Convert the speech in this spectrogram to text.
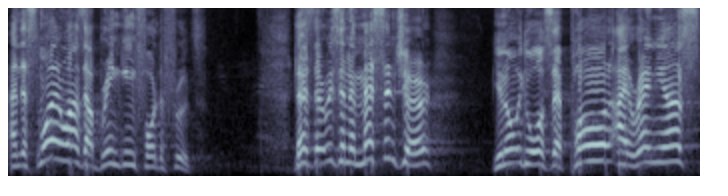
and the smaller ones are bringing forth the fruits. There's the reason a messenger, you know, it was uh, Paul, Irenaeus,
